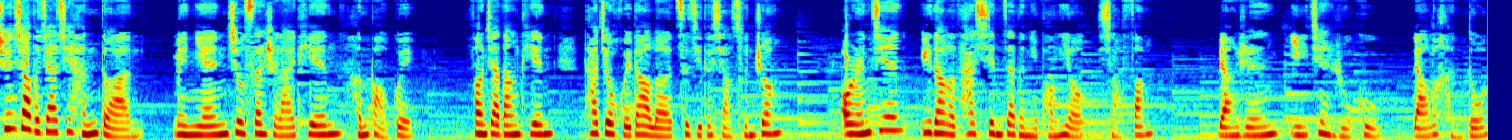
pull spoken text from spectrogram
军校的假期很短，每年就三十来天，很宝贵。放假当天，他就回到了自己的小村庄，偶然间遇到了他现在的女朋友小芳，两人一见如故，聊了很多。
